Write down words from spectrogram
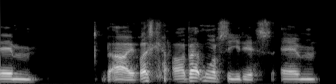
Um, but aye, let's get a bit more serious. Um,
